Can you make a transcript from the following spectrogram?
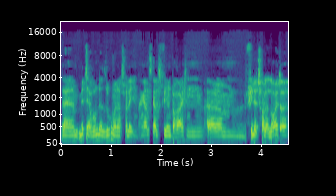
Ähm, mit der Runde suchen wir natürlich in ganz, ganz vielen Bereichen ähm, viele tolle Leute,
